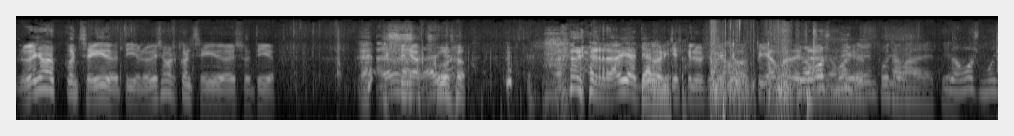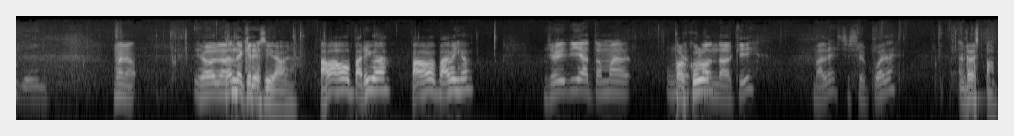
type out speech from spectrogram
lo hubiésemos conseguido, tío. Lo hubiésemos conseguido eso, tío. Sin oscuro. Me da una rabia, tío, porque es que los hubiésemos pillado por detrás. Íbamos muy de bien. puta tío. madre, tío. Íbamos muy bien. Bueno, yo, lo- ¿Dónde quieres ir ahora? ¿Para abajo, para arriba? ¿Para abajo, para abajo? yo iría a tomar un ¿Por culo? aquí, ¿vale? Si se puede, El respawn.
